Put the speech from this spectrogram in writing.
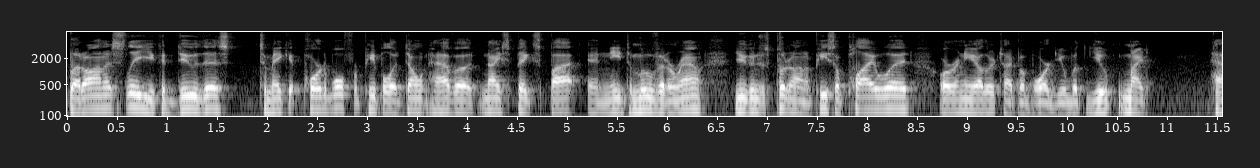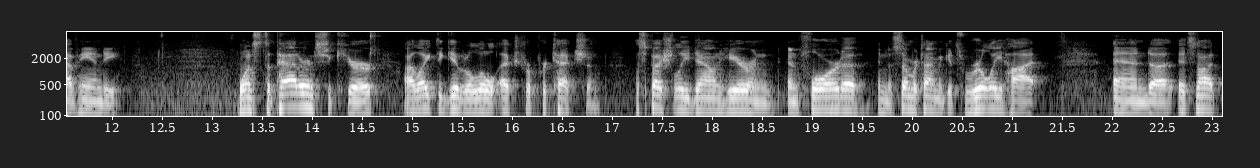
but honestly you could do this to make it portable for people that don't have a nice big spot and need to move it around. You can just put it on a piece of plywood or any other type of board you you might have handy once the pattern's secure I like to give it a little extra protection especially down here in, in Florida in the summertime it gets really hot and uh, it's not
